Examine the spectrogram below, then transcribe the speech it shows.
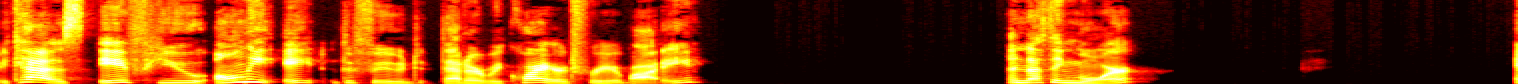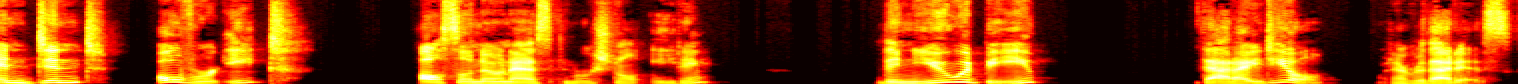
Because if you only ate the food that are required for your body and nothing more, and didn't overeat, also known as emotional eating, then you would be that ideal, whatever that is.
